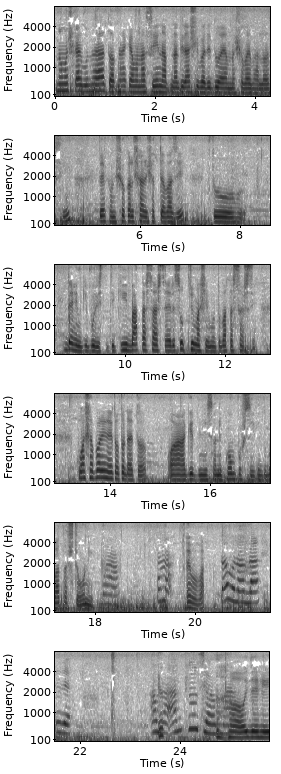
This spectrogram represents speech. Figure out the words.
নমস্কার বন্ধুরা তো আপনারা কেমন আছেন? আপনাদের আশীর্বাদে দোয়ায় আমরা সবাই ভালো আছি। তো এখন সকাল সাড়ে সাতটা বাজে। তো দেখেন কি পরিস্থিতি কি বাতাস ছাড়ছে এটা চৈত্রি মাসের মতো বাতাস ছাড়ছে কুয়াশা পড়ে নাই ততটাই তো। আগের জিনিস অনেক কম পড়ছে কিন্তু বাতাসটা অনেক। এ বাবা তখন আমরা এই যে আমরা আম তুলছিলাম মা। হ্যাঁ, ওই যে এই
